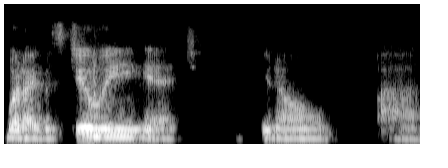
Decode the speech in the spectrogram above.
what I was doing and, you know, um,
